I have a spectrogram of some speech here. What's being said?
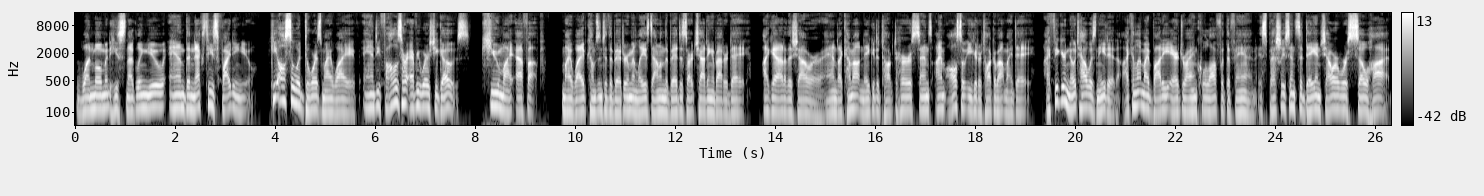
One moment he's snuggling you, and the next he's fighting you. He also adores my wife, and he follows her everywhere she goes. Cue my F up. My wife comes into the bedroom and lays down on the bed to start chatting about her day. I get out of the shower and I come out naked to talk to her since I'm also eager to talk about my day. I figure no towel was needed. I can let my body air dry and cool off with the fan, especially since the day and shower were so hot.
